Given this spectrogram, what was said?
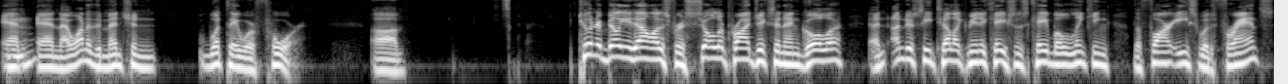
and and I wanted to mention what they were for. Um, two hundred billion dollars for solar projects in Angola, an undersea telecommunications cable linking the Far East with France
